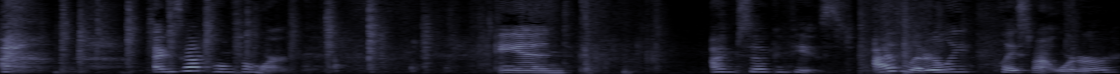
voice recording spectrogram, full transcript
I just got home from work and I'm so confused. I literally placed my order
